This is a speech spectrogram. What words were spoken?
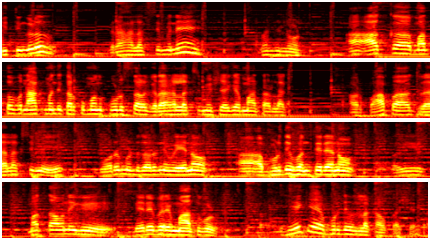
ಈ ತಿಂಗಳು ಗೃಹಲಕ್ಷ್ಮಿನೇ ಬಂದು ನೋಡಿ. ಆ ಅಕ್ಕ ಮತ್ತೊಬ್ಬ ನಾಲ್ಕು ಮಂದಿ ಕರ್ಕೊಂಬಂದು ಕೂಡಿಸ್ತಾಳೆ ಗೃಹಲಕ್ಷ್ಮಿ ವಿಷಯಕ್ಕೆ ಮಾತಾಡ್ಲಾಕ. ಅವ್ರ ಪಾಪ ಗೃಹಲಕ್ಷ್ಮಿ ಗೌರ್ಮೆಂಟ್ದವ್ರು ನೀವು ಏನೋ ಅಭಿವೃದ್ಧಿ ಹೊಂತೀರೇನೋ ಮತ್ತು ಅವನಿಗೆ ಬೇರೆ ಬೇರೆ ಮಾತುಗಳು. ಹೇಗೆ ಅಭಿವೃದ್ಧಿ ಹೊಂದಲಿಕ್ಕೆ ಅವಕಾಶ ಇದೆ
